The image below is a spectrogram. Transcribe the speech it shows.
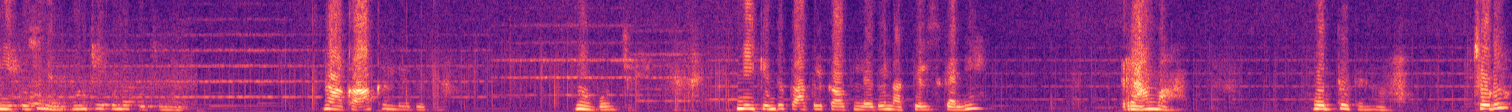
నీకోసం నేను ఫోన్ చేయకుండా కూర్చున్నాను. నాకు ఆకలి లేదు. నువ్వు ఫోన్ చేయి. నీకెందుకు ఆకలి కావటం లేదో నాకు తెలుసు కానీ రామా వద్దు చూడు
